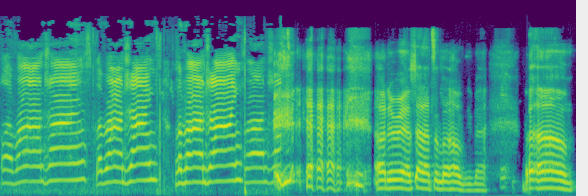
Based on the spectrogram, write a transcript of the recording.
LeBron James, LeBron James, LeBron James, LeBron James. on the real. Shout out to little homie, man. But um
